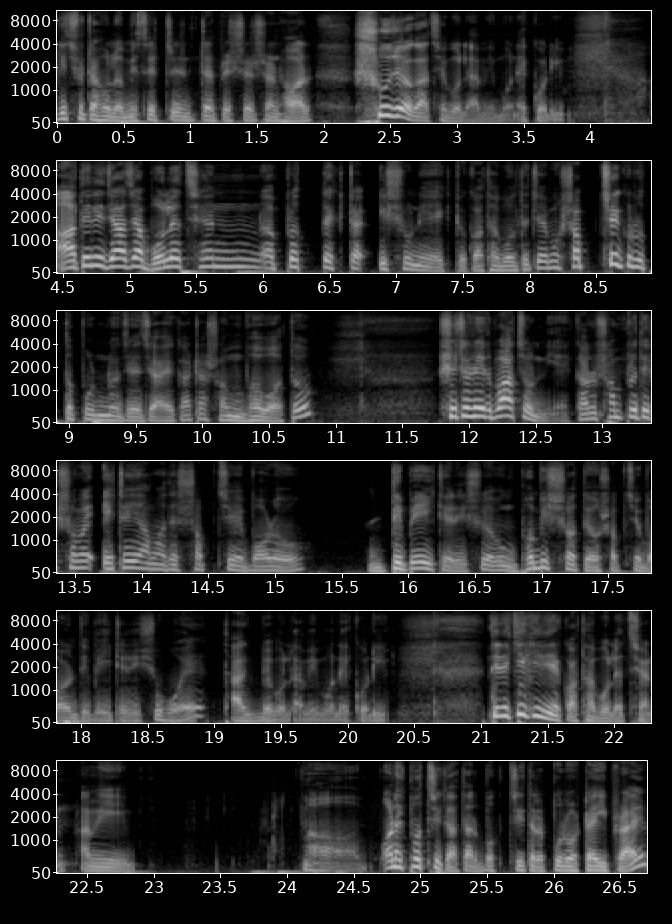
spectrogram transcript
কিছুটা হলো মিস ইন্টারপ্রিটেশন হওয়ার সুযোগ আছে বলে আমি মনে করি। আর তিনি যা যা বলেছেন প্রত্যেকটা ইস্যু নিয়ে একটু কথা বলতে চাই এবং সবচেয়ে গুরুত্বপূর্ণ যে জায়গাটা সম্ভবত, সেটা নির্বাচন নিয়ে। কারণ সাম্প্রতিক সময় এটাই আমাদের সবচেয়ে বড় ডিবেটের ইস্যু এবং ভবিষ্যতেও সবচেয়ে বড় ডিবেটের ইস্যু হয়ে থাকবে বলে আমি মনে করি। তিনি কী কী নিয়ে কথা বলেছেন? আমি অনেক পত্রিকা, তার বক্তৃতার পুরোটাই প্রায়।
